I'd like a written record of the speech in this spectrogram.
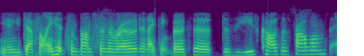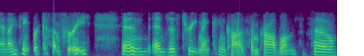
you know, you definitely hit some bumps in the road, and I think both the disease causes problems, and I think recovery and and just treatment can cause some problems. So,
